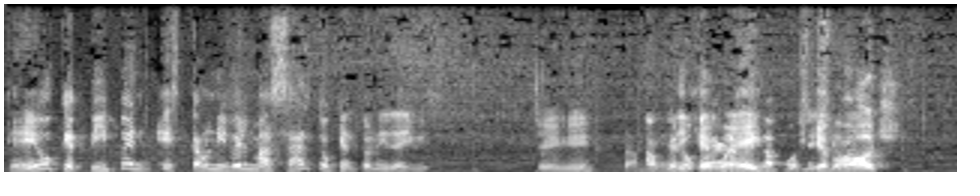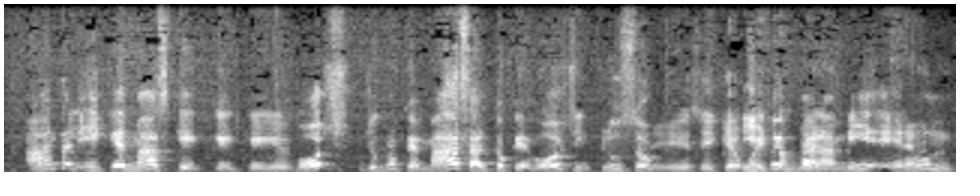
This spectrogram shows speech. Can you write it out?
creo que Pippen está a un nivel más alto que Anthony Davis. Sí, también. Aunque no juega en la misma posición. Que Bosch. Ándale, ¿y qué es más? Que, que, que, Bosch, yo creo que más alto que Bosch incluso. Sí, sí, que Pippen también. para mí era un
